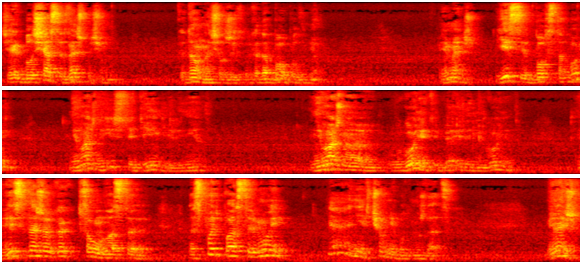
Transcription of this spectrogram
человек был счастлив, знаешь почему? Когда он начал жить, когда Бог был в нем. Понимаешь? Если Бог с тобой, неважно, есть у тебя деньги или нет. Неважно, гонит тебя или не гонит. Если даже, как Псалом 22, Господь пастырь мой, я ни в чем не буду нуждаться. Понимаешь,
